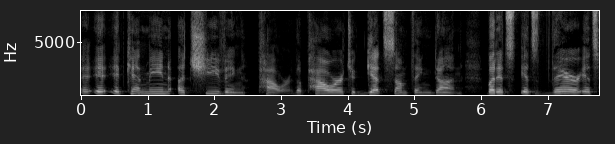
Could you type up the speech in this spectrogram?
it, it can mean achieving power, the power to get something done. But it's it's there. It's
